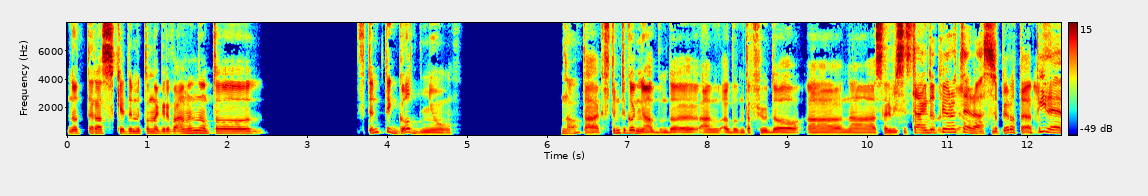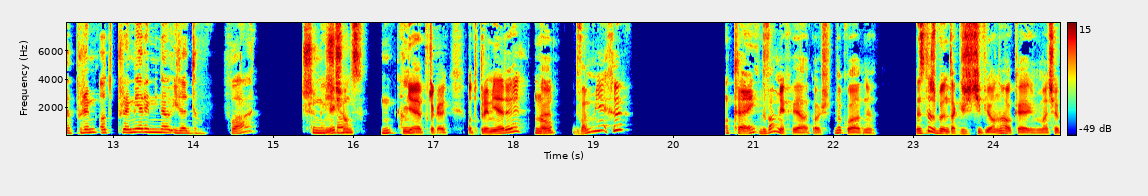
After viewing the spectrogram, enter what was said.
no teraz, kiedy my to nagrywamy, no to w tym tygodniu. No. Tak, w tym tygodniu album, do, album trafił do, na serwisy. Tak, dopiero teraz. Dopiero teraz. Ile? Od premiery minął ile? Dwa? Trzy miesiące? Miesiąc. Nie, poczekaj. Od premiery? No. E, dwa miechy? Okej. Okay. Dwa miechy jakoś, dokładnie. Więc też byłem tak zdziwiony, okej, okay, macie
